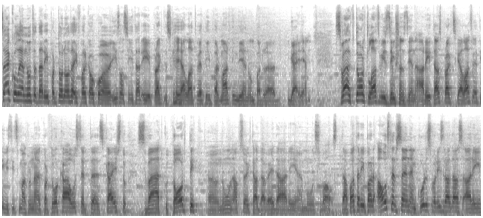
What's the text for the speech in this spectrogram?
cekuliem. Nu tad arī par to noteikti var kaut ko izlasīt arī praktiskajā latvietī par Mārtiņu dienu un par uh, gaļiem. Svētku torta Latvijas dzimšanas dienā. Arī tas praktiskajā latvietī visticamāk runājot par to, kā uzcelt eh, skaistu svētku torti eh, nu, un apsveikt tādā veidā arī eh, mūsu valsti. Tāpat arī par austersēnēm, kuras var izrādās arī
